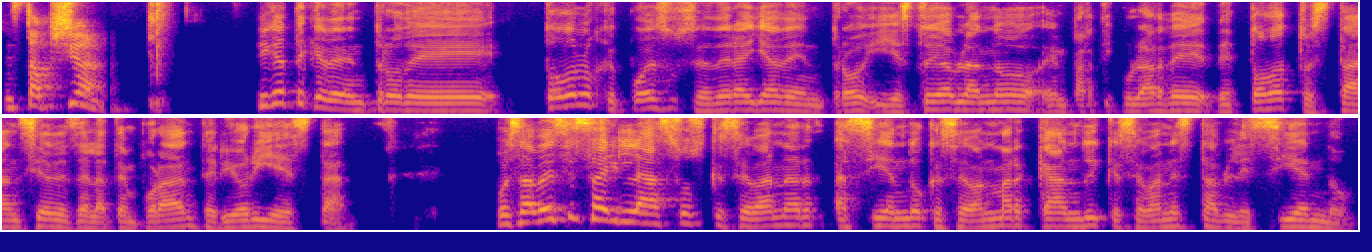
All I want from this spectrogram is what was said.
esta opción. Fíjate que dentro de todo lo que puede suceder allá adentro, y estoy hablando en particular de, de toda tu estancia desde la temporada anterior y esta, pues a veces hay lazos que se van haciendo, que se van marcando y que se van estableciendo.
